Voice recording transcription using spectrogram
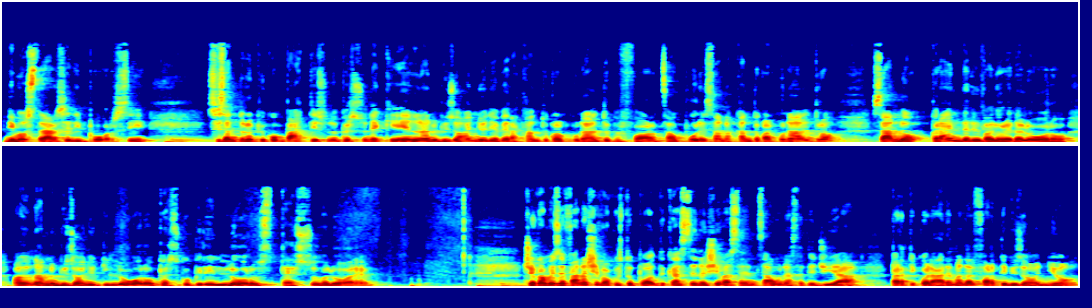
di mostrarsi e di porsi si sentono più compatti, sono persone che non hanno bisogno di avere accanto qualcun altro per forza, oppure se hanno accanto qualcun altro, sanno prendere il valore da loro, ma non hanno bisogno di loro per scoprire il loro stesso valore. Circa un mese fa nasceva questo podcast e nasceva senza una strategia particolare, ma dal forte bisogno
